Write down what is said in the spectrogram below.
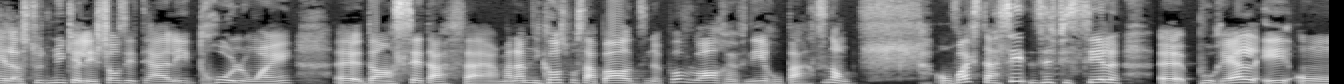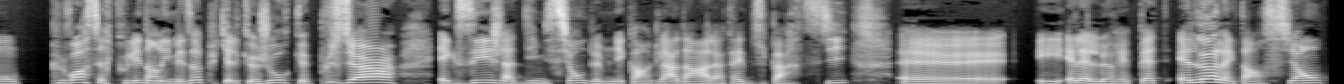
elle a soutenu que les choses étaient allées trop loin euh, dans cette affaire. Madame Nichols, pour sa part, dit ne pas vouloir revenir au parti. Donc, on voit que c'est assez difficile euh, pour elle et on voir circuler dans les médias depuis quelques jours que plusieurs exigent la démission de Dominique Anglade hein, à la tête du parti. Euh, et elle, elle le répète, elle a l'intention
